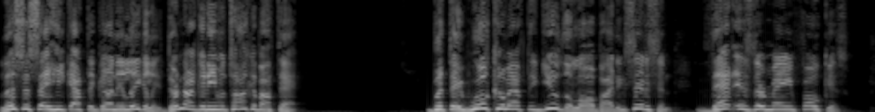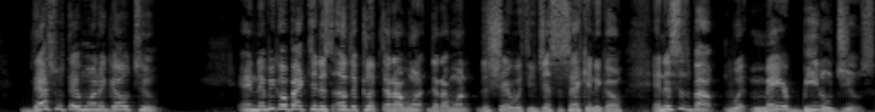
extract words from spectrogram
Let's just say he got the gun illegally. They're not going to even talk about that. But they will come after you, the law abiding citizen. That is their main focus. That's what they want to go to. And let me go back to this other clip that I want that I want to share with you just a second ago. And this is about what Mayor Beetlejuice.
